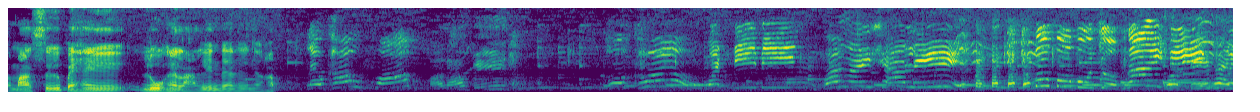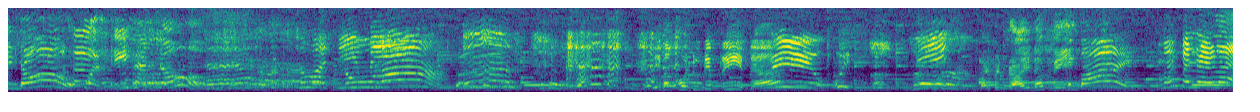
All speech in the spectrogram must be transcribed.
สามารถซื้อไปให้ลูกให้หลานเล่นได้เลยนะครับ บูบูบูจูบง่ายหวัดดีแพนโดหวัดดีแพนโดสวัสดีล่านี่บางคนดูรีบๆนะไม่เป็นไรนะบีนบายไม่เป็นไรแหละ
